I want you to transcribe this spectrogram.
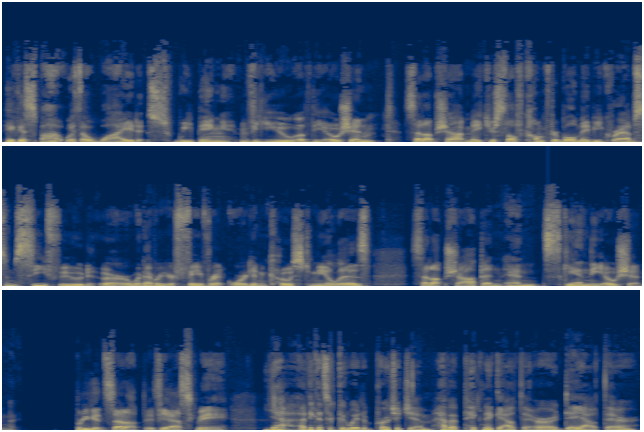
Pick a spot with a wide sweeping view of the ocean. Set up shop, make yourself comfortable, maybe grab some seafood or, whatever your favorite Oregon coast meal is. Set up shop and, and scan the ocean. Pretty good setup, if you ask me. Yeah, I think it's a good way to approach it, Jim. Have a picnic out there or a day out there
